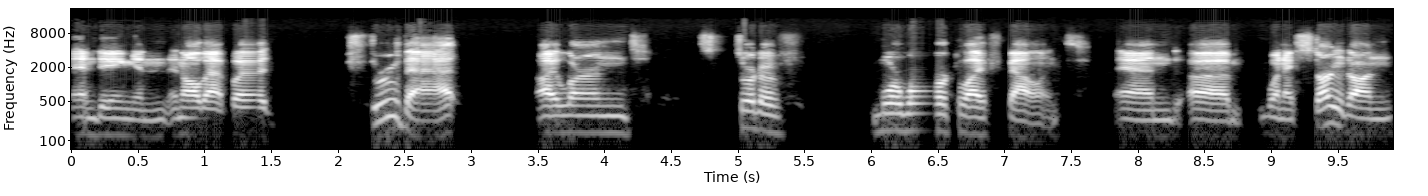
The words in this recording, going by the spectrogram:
ending and and all that. But through that, I learned sort of more work life balance. And um, when I started on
